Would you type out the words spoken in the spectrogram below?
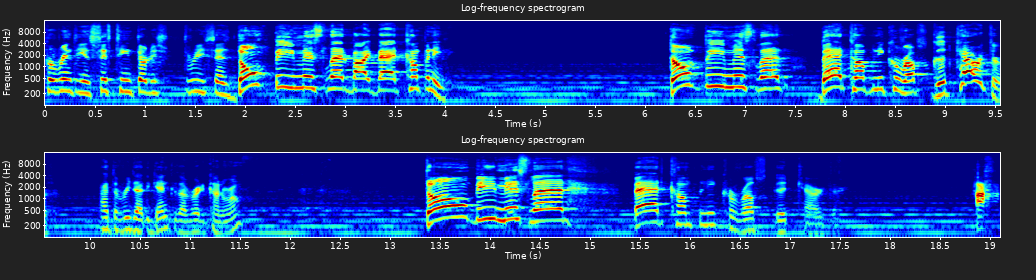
Corinthians 15 33 says, Don't be misled by bad company. Don't be misled. Bad company corrupts good character. I have to read that again because I've read it kind of wrong. Don't be misled. Bad company corrupts good character. Ha!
